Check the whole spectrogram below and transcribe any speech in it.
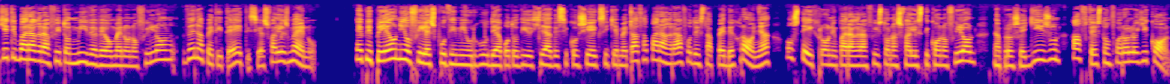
Για την παραγραφή των μη βεβαιωμένων οφειλών δεν απαιτείται αίτηση ασφαλισμένου. Επιπλέον, οι οφειλές που δημιουργούνται από το 2026 και μετά θα παραγράφονται στα 5 χρόνια, ώστε οι χρόνοι παραγραφής των ασφαλιστικών οφειλών να προσεγγίζουν αυτές των φορολογικών.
